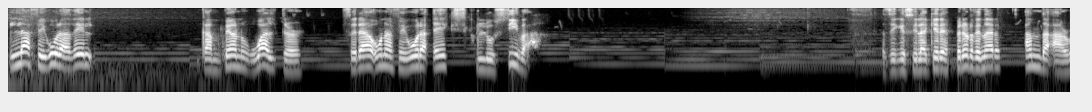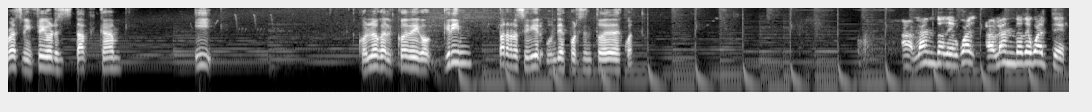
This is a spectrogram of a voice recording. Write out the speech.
la figura del campeón Walter será una figura exclusiva. Así que si la quieres preordenar, anda a WrestlingFigures.com y coloca el código GRIM para recibir un 10% de descuento. Hablando de, hablando de Walter,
